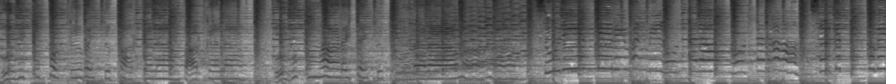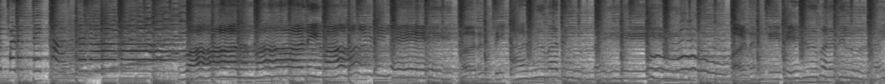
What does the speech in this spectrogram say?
பூமிக்கு பொட்டு வைத்து பார்க்கலாம் பார்க்கலாம். பூவுக்கும் ஆடை தைத்து போடலாமா வணங்குவதில்லை வணங்கி விழுவதில்லை.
